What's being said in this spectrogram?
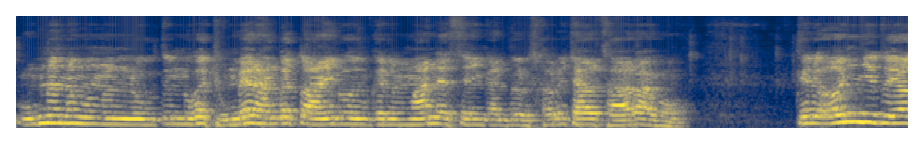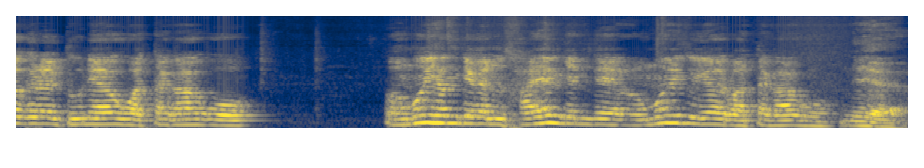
없는 놈은 누가 중매를 한 것도 아니고 그를 만났으니까 들어 서로 잘 살라고 그래 언니도요 그를 두뇌하고 왔다 가고 어머 형제가는 사형제인데 어머니도 여 왔다 가고 예.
